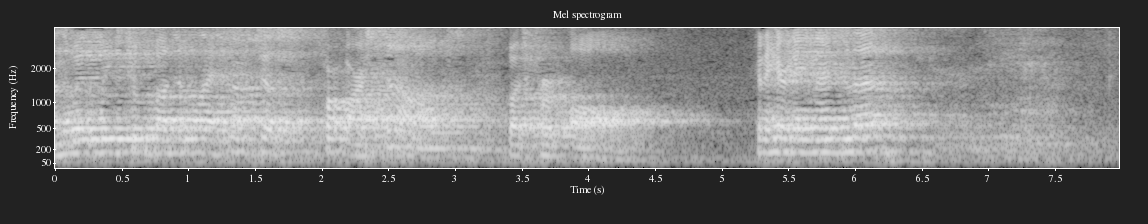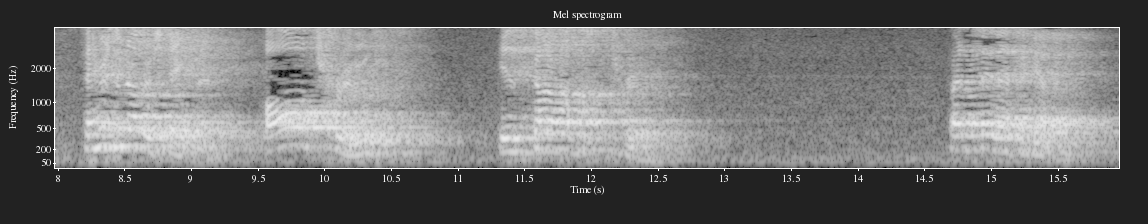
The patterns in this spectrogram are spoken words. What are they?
and the way that leads to abundant life, not just for ourselves, but for all. Can I hear an amen to that? Now here's another statement. All truth is God's truth. Let's say that together.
